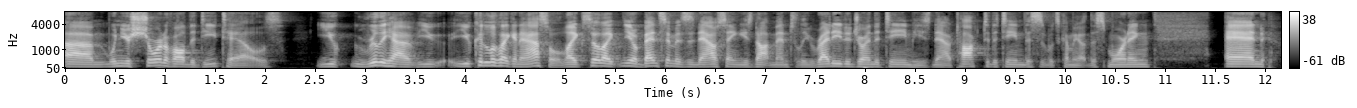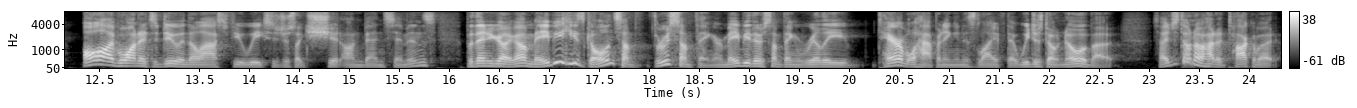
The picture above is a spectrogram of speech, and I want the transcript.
um, when you're short of all the details, you really have you you could look like an asshole. Like so, like you know, Ben Simmons is now saying he's not mentally ready to join the team. He's now talked to the team. This is what's coming out this morning, and all I've wanted to do in the last few weeks is just like shit on Ben Simmons. But then you're like, oh, maybe he's going some through something, or maybe there's something really terrible happening in his life that we just don't know about. So I just don't know how to talk about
